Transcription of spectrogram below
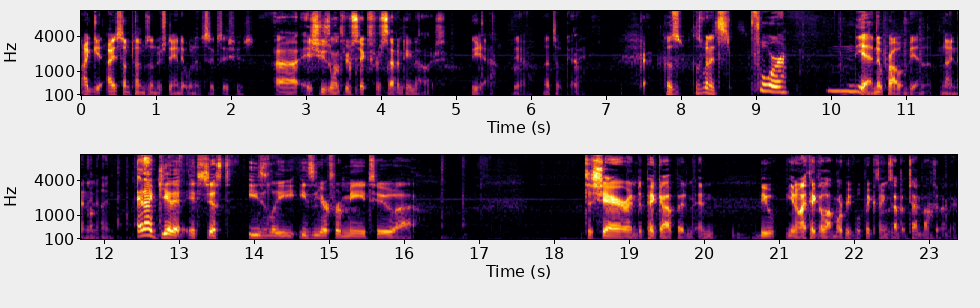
I get I sometimes understand it when it's 6 issues. Uh, issues one through six for seventeen dollars. Yeah, yeah, that's okay. Okay. Because when it's four, yeah, no problem being nine ninety nine. And I get it. It's just easily easier for me to uh, to share and to pick up and and be. You know, I think a lot more people pick things up at ten bucks and under.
